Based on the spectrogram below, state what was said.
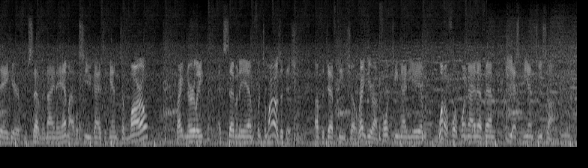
day here from 7 to 9 a.m. I will see you guys again tomorrow, bright and early at 7 a.m. for tomorrow's edition of the Jeff Dean Show, right here on 1490 a.m., 104.9 FM, ESPN Tucson.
